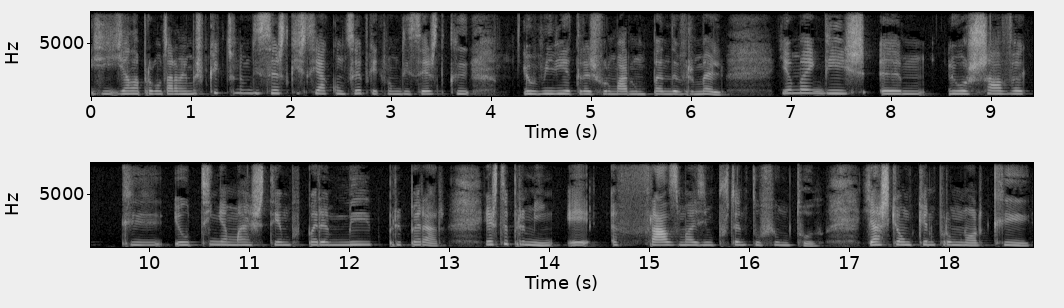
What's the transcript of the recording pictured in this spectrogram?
e ela a perguntar-me, mas porquê que tu não me disseste que isto ia acontecer? Porquê que não me disseste que eu me iria transformar num panda vermelho? E a mãe diz, um, eu achava que eu tinha mais tempo para me preparar. Esta, para mim, é a frase mais importante do filme todo. E acho que é um pequeno pormenor que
